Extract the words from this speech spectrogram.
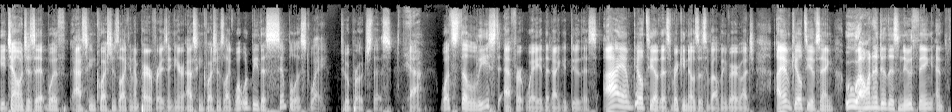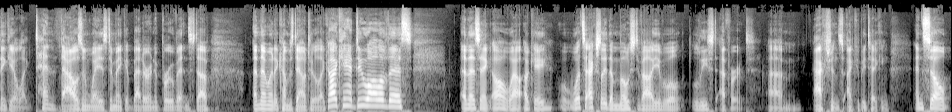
he challenges it with asking questions like, and I'm paraphrasing here, asking questions like, what would be the simplest way to approach this? Yeah. What's the least effort way that I could do this? I am guilty of this. Ricky knows this about me very much. I am guilty of saying, Ooh, I want to do this new thing and thinking of like 10,000 ways to make it better and improve it and stuff. And then when it comes down to it, like, I can't do all of this. And then saying, Oh, wow, okay, what's actually the most valuable, least effort um, actions I could be taking? And so,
